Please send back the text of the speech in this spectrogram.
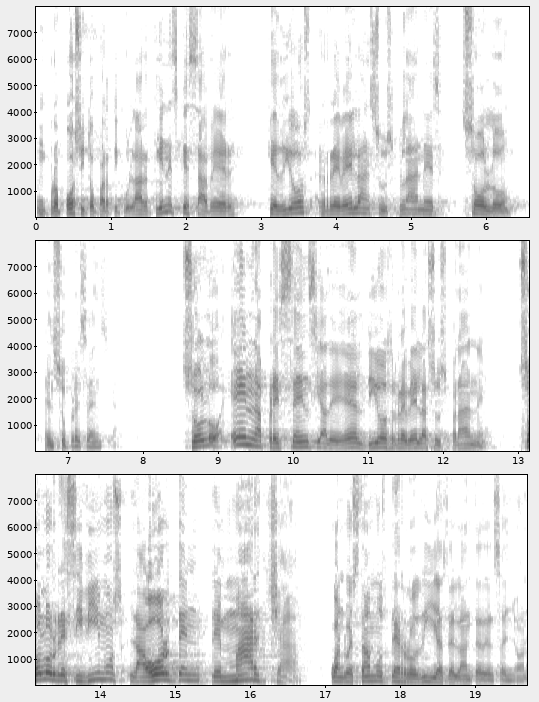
un propósito particular, tienes que saber que Dios revela sus planes solo en su presencia. Solo en la presencia de Él Dios revela sus planes. Solo recibimos la orden de marcha cuando estamos de rodillas delante del Señor.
